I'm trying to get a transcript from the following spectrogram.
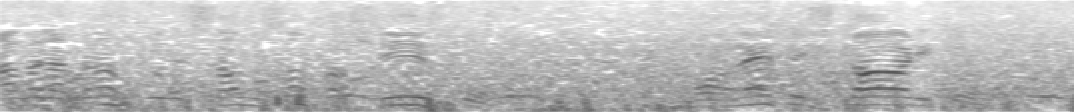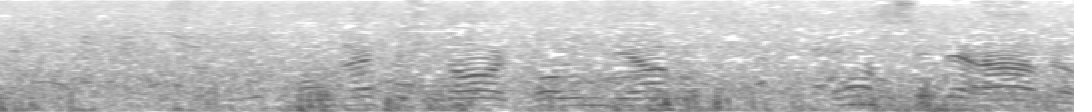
Água da transposição do São Francisco. Momento histórico momento histórico, volume de água considerável.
